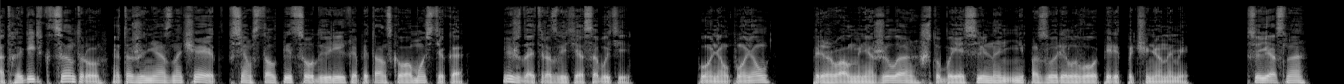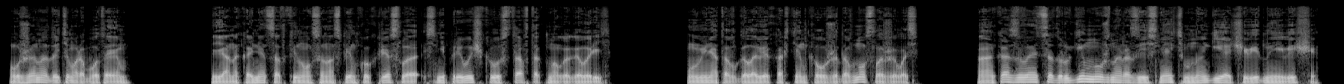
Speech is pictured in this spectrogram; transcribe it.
Отходить к центру — это же не означает всем столпиться у дверей капитанского мостика и ждать развития событий. «Понял, понял», — прервал меня Жила, чтобы я сильно не позорил его перед подчиненными. «Все ясно, уже над этим работаем». Я, наконец, откинулся на спинку кресла, с непривычкой устав так много говорить. У меня-то в голове картинка уже давно сложилась, а оказывается, другим нужно разъяснять многие очевидные вещи.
